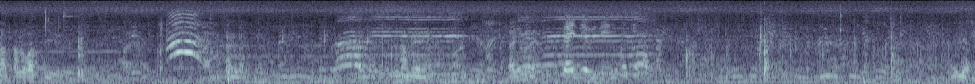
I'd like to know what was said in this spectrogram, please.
なったとかっていう。はい。はい。向かい。ます少なめ大丈夫ね大丈夫ですい。い。や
